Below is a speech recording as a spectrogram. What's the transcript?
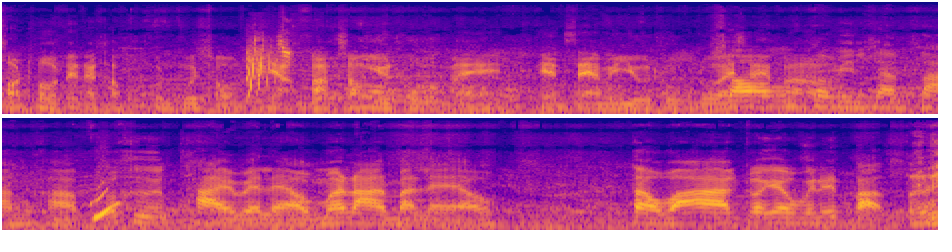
ขอโทษด้วยนะครับ คุณผู้ชม อยากฝากช่อง YouTube ไหม เห็นแซมมี YouTube ด้วยช่อใช่งเปล่า ทวินแซมซันครับ ก็คือถ่ายไว้แล้วเมื่อนานมาแล้ว แต่ว่าก็ยังไม่ได้ตัดเลย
